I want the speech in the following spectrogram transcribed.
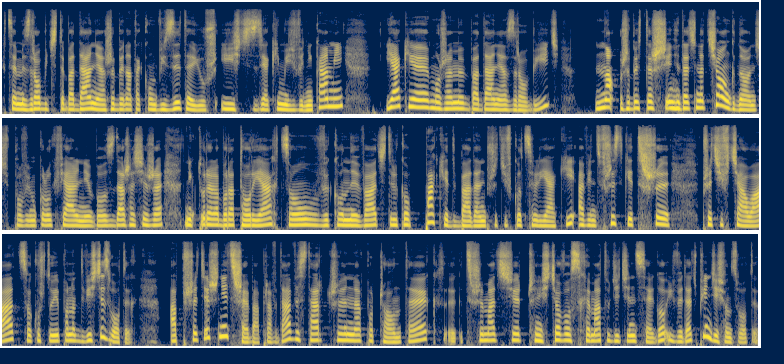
Chcemy zrobić te badania, żeby na taką wizytę już iść z jakimiś wynikami. Jakie możemy badania zrobić? No, żeby też się nie dać naciągnąć, powiem kolokwialnie, bo zdarza się, że niektóre laboratoria chcą wykonywać tylko pakiet badań przeciwko celiaki, a więc wszystkie trzy przeciwciała, co kosztuje ponad 200 zł. A przecież nie trzeba, prawda? Wystarczy na początek y, trzymać się częściowo schematu dziecięcego i wydać 50 zł.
